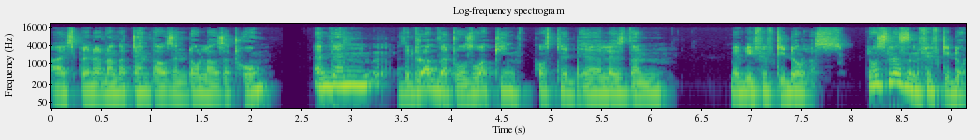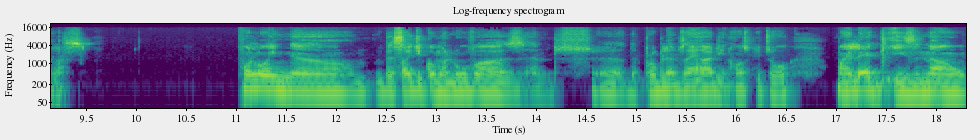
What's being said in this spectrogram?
I spent another $10,000 at home. And then the drug that was working costed uh, less than maybe $50. It was less than $50. Following uh, the surgical maneuvers and uh, the problems I had in hospital, my leg is now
